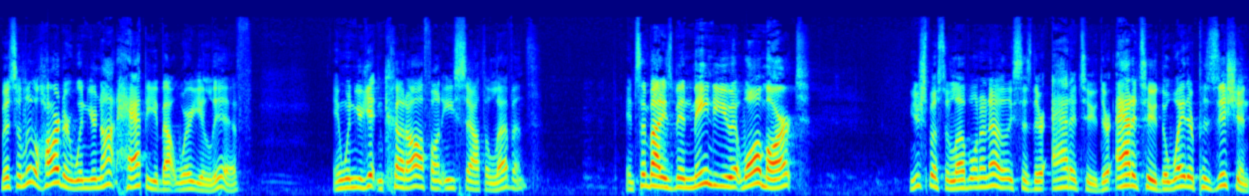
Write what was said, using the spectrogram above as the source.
But it's a little harder when you're not happy about where you live and when you're getting cut off on East South 11th and somebody's been mean to you at Walmart. You're supposed to love one another. He says their attitude, their attitude, the way they're positioned,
